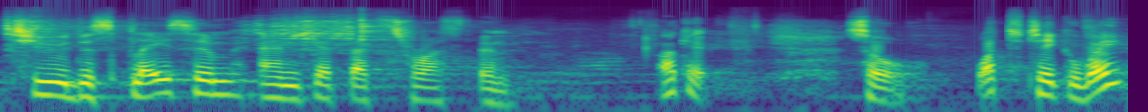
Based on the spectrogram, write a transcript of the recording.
to displace him and get that thrust in. Okay, so what to take away?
